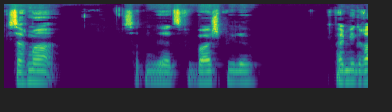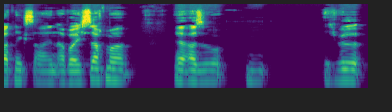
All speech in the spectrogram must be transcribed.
Ich sag mal, was hatten wir jetzt für Beispiele? Fällt mir gerade nichts ein, aber ich sag mal, ja, also ich will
